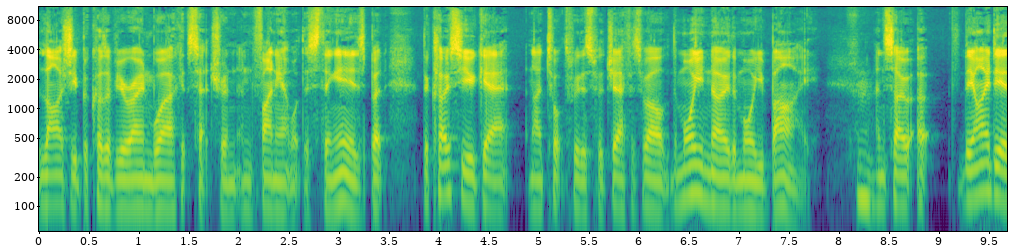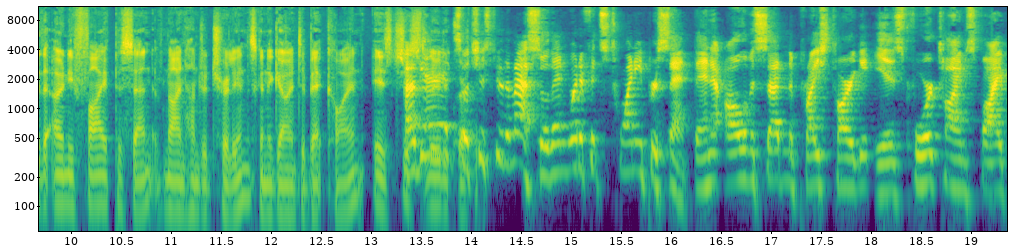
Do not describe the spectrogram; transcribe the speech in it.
largely because of your own work, etc., and, and, finding out what this thing is. But the closer you get, and I talked through this with Jeff as well, the more you know, the more you buy. Hmm. And so uh, the idea that only 5% of 900 trillion is going to go into Bitcoin is just ludicrous. So let's just do the math. So then what if it's 20%? Then all of a sudden the price target is four times 5%,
